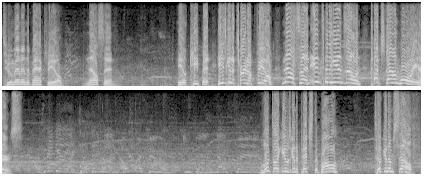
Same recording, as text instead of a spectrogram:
Two men in the backfield. Nelson. He'll keep it. He's going to turn upfield. Nelson into the end zone. Touchdown, Warriors. Looked like he was going to pitch the ball. Took it himself.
